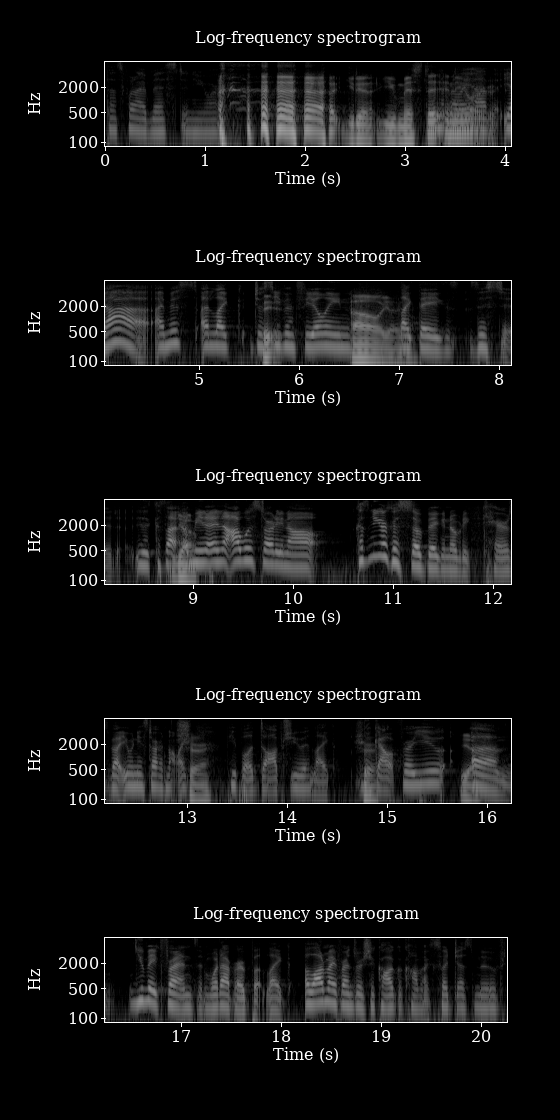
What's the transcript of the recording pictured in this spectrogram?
That's what I missed in New York. you didn't? You missed it Didn't in New York? have. Yeah, I missed. I like just They- even feeling Oh yeah. like they existed. Because I, yeah. I mean, and I was starting out because New York is so big and nobody cares about you when you start. Not like sure. people adopt you and like Sure. look out for you. Yeah. Um, you make friends and whatever, but like a lot of my friends were Chicago comics who had just moved,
